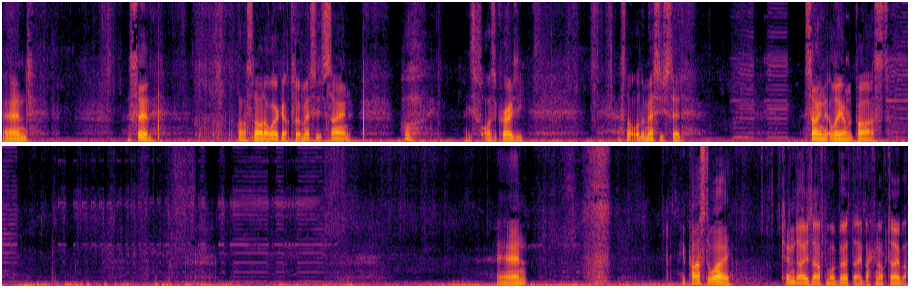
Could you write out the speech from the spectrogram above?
And I said, last night I woke up to a message saying, oh, these flies oh, are crazy. That's not what the message said. Saying that Leon had passed. and he passed away 10 days after my birthday back in October.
